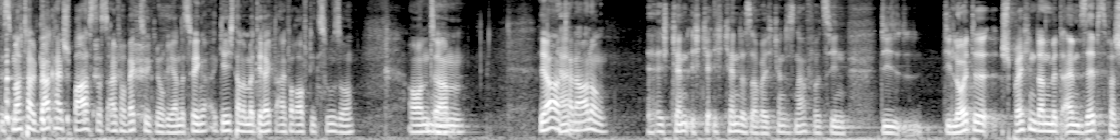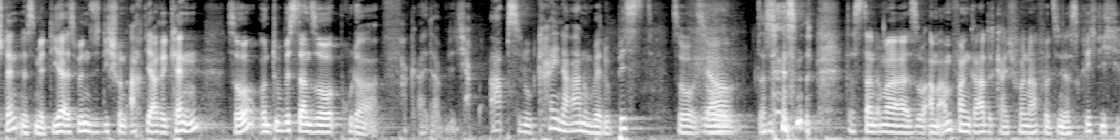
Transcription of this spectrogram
es macht halt gar keinen Spaß, das einfach wegzuignorieren. Deswegen gehe ich dann immer direkt einfach auf die zu. So. Und ja. ähm, ja, ja, keine Ahnung. Ich kenne ich, ich kenn das, aber ich kann das nachvollziehen. Die, die Leute sprechen dann mit einem Selbstverständnis mit dir, als würden sie dich schon acht Jahre kennen. So, und du bist dann so, Bruder, fuck, Alter, ich habe absolut keine Ahnung, wer du bist. So, so ja. das, ist, das dann immer so am Anfang gerade, kann ich voll nachvollziehen, das ist richtig,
